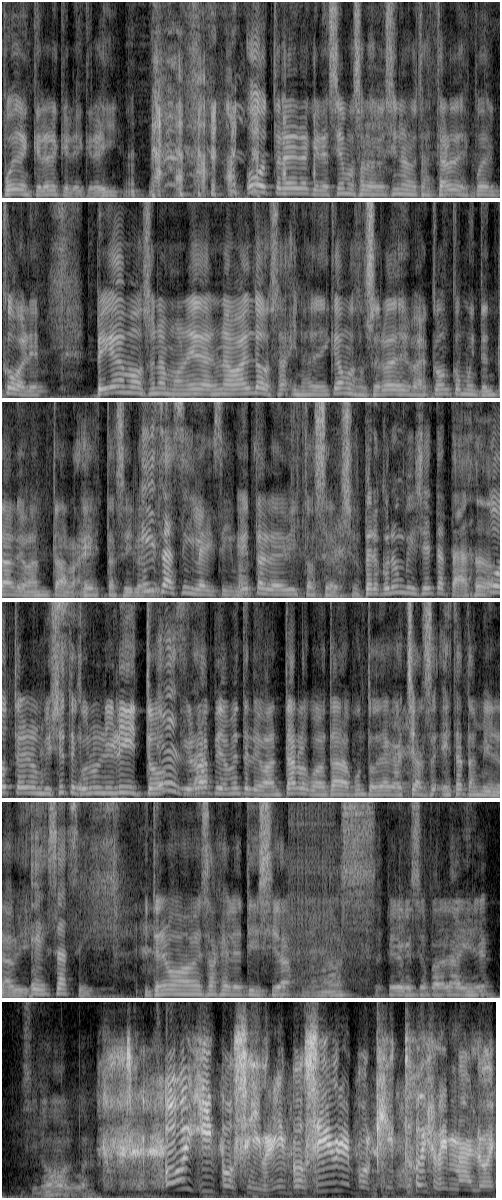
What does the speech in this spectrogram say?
Pueden creer que le creí. Otra era que le hacíamos a los vecinos nuestras tardes después del cole. Pegamos una moneda en una baldosa y nos dedicamos a observar desde el balcón cómo intentar levantar. Esta sí la vi. Esa sí la hicimos. Esta la he visto hacer yo. Pero con un billete atado. Otra era un billete con un hilito y rápidamente levantarlo cuando estaban a punto de agacharse. Esta también la vi. Esa sí. Y tenemos más mensaje de Leticia. Nada más, espero que sea para el aire. Si no, bueno. Hoy imposible, imposible porque estoy re malo. eh.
